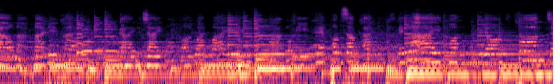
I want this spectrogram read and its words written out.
ราวมากมายบีบคั้นกายและใจอ่อนอ่อนวันไหวหากบ่มีเหตุผลสำคัญ ให้หลายคนยอมทอนใจ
